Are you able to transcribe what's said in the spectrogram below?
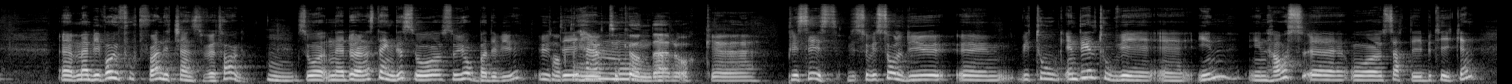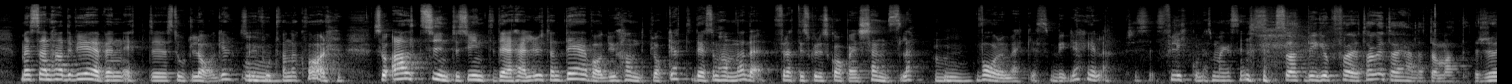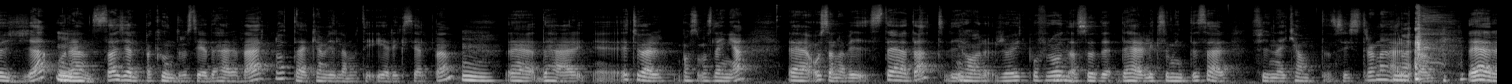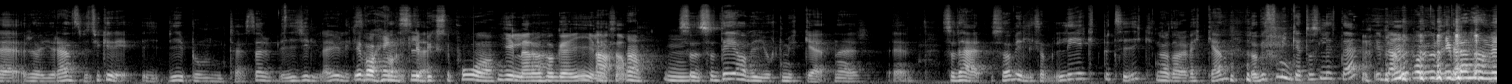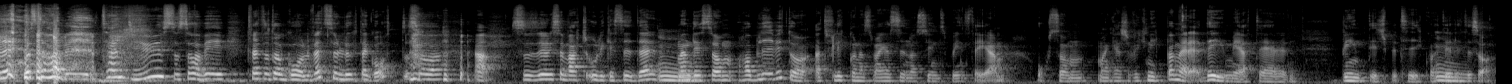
Eh, men vi var ju fortfarande ett tjänsteföretag. Mm. Så när dörrarna stängdes så, så jobbade vi ju ute i hem. ut till kunder och... och eh... Precis, så vi sålde ju, eh, vi tog, en del tog vi eh, in, in-house och satte i butiken. Men sen hade vi ju även ett eh, stort lager som mm. vi fortfarande har kvar. Så allt syntes ju inte där heller utan där var det ju handplockat, det som hamnade där. För att det skulle skapa en känsla. Mm. Varumärkesbygga hela. Precis. Flickornas magasin. Så att bygga upp företaget har ju handlat om att röja och mm. rensa, hjälpa kunder att se det här är värt något, det här kan vi lämna till Erikshjälpen. Mm. Eh, det här är tyvärr måste man slänga. Eh, och sen har vi städat, vi mm. har röjt på förråd. Mm. Alltså det, det, här är liksom inte så här fina i kanten-systrarna här. Utan det här är röj och rens. Vi tycker det är, vi är bondtöser. Vi gillar ju liksom. Det var hängslebyxor på. Gillar att hugga i liksom. Ja. Mm. Så, så det har vi gjort mycket när Eh, så, där, så har vi liksom lekt butik några dagar i veckan. Då har vi sminkat oss lite. Ibland har vi Ibland har vi det. Och så har vi tänt ljus och så har vi tvättat av golvet så det luktar gott. Och så, ja, så det har liksom varit olika sidor. Mm. Men det som har blivit då att Flickornas magasin har synts på Instagram och som man kanske förknippar med det, det är ju med att det är en vintagebutik och att mm. det är mm. lite så.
